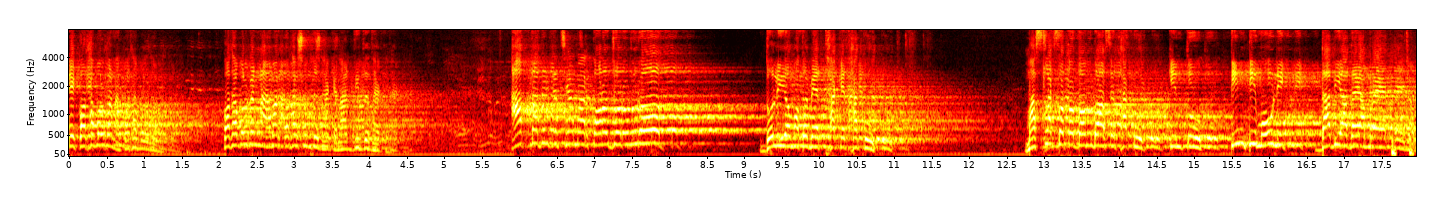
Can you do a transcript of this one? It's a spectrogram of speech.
এই, কথা বলবে না, কথা বলবে না। কথা বলবেন না, আমার কথা শুনতে থাকেন, আর দিতে থাকেন। আপনাদের কাছে আমার করজোর অনুরোধ, দলীয় মতভেদ থাকে, থাকুক। মাসলাকগত দ্বন্দ্ব আছে থাকুক কিন্তু তিনটি মৌলিক দাবি আদায় আমরা এক হয়ে যাব।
